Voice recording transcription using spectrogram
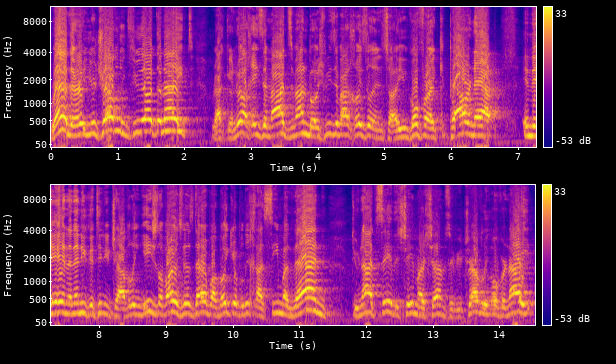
Rather, you're traveling throughout the night. So you go for a power nap in the inn and then you continue traveling. Then do not say the Shem Hashem. So if you're traveling overnight,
